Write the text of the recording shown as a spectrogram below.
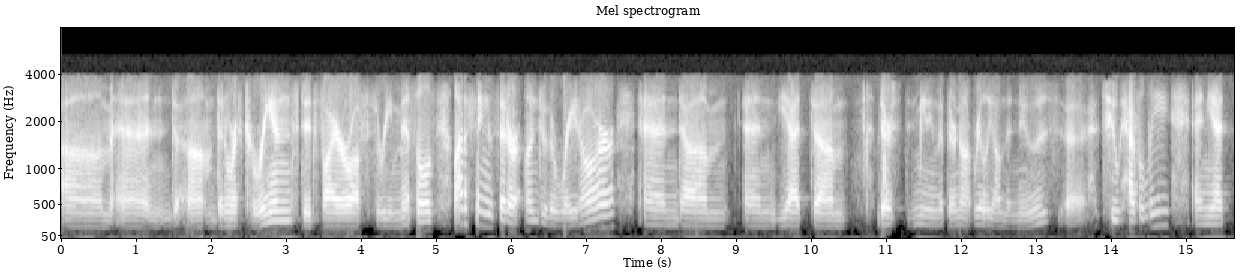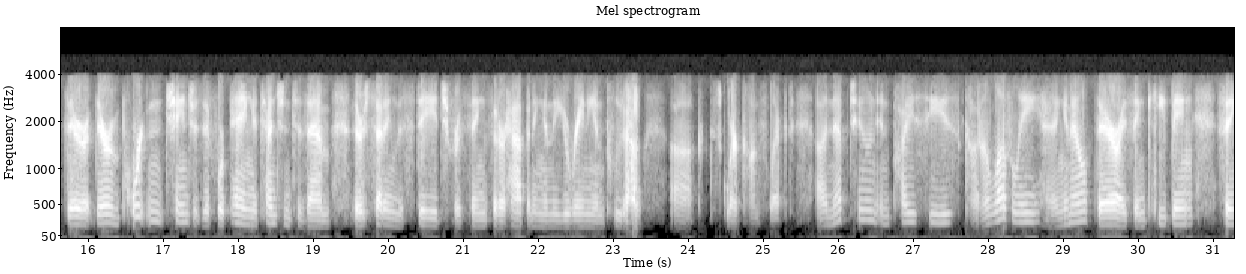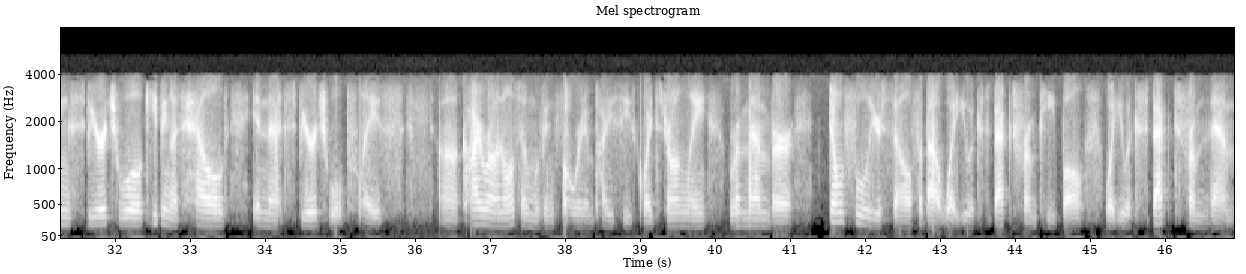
um and um the north koreans did fire off three missiles a lot of things that are under the radar and um and yet um they're meaning that they're not really on the news uh, too heavily, and yet they're they're important changes. If we're paying attention to them, they're setting the stage for things that are happening in the Uranian Pluto uh, square conflict. Uh, Neptune in Pisces, kind of lovely, hanging out there. I think keeping things spiritual, keeping us held in that spiritual place. Uh, Chiron also moving forward in Pisces quite strongly. Remember, don't fool yourself about what you expect from people. What you expect from them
